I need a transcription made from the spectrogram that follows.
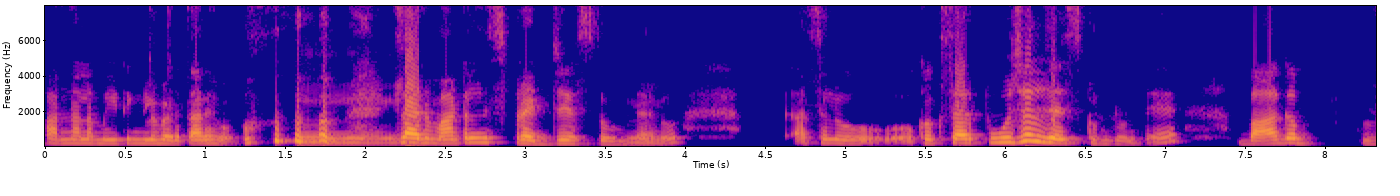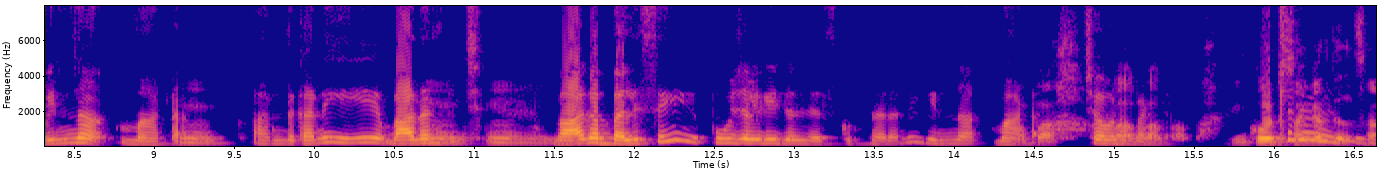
అన్నల మీటింగ్లు పెడతారేమో. ఇట్లాంటి మాటల్ని స్ప్రెడ్ చేస్తూ ఉంటారు. అసలు ఒక్కొక్కసారి పూజలు చేసుకుంటుంటే బాగా విన్న మాట. అందుకని బాధ అనిపించింది బాగా బలిసి పూజలు గీజలు చేసుకుంటున్నారని విన్న మాట. ఇంకోటి సంగతి తెలుసా.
